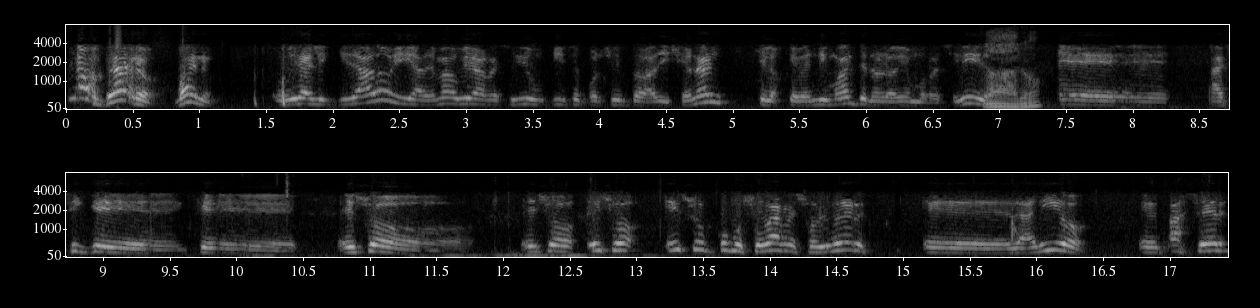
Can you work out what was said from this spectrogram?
No, claro, bueno, hubiera liquidado y además hubiera recibido un 15% adicional que los que vendimos antes no lo habíamos recibido. Claro. Eh, así que, que eso, eso, eso, eso cómo se va a resolver, eh, Darío, eh, va a ser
